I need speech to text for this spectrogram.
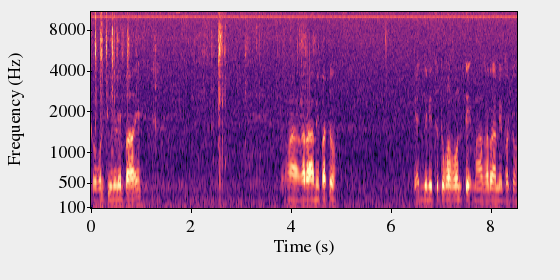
Kukunti na lang yung pain. Makakarami pa to. Kahit ganito to kakonti, makakarami pa to.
